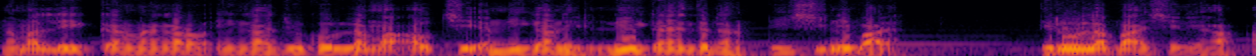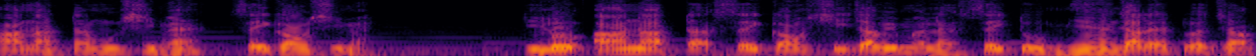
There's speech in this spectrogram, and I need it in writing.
နံပါတ်၄ကံလန်းကတော့အင်္ဂါကျုကိုလက်မအောက်ချီအနီးကနေ၄ကိုင်းတံတည်ရှိနေပါတယ်။ဒီလိုလက်ပိုင်ရှင်တွေဟာအာနာတတ်မှုရှိမယ်စိတ်ကောင်းရှိမယ် ဒီလိုအာနာတက်စိတ်ကောင်းရှိကြပေမဲ့လည်းစိတ်တို့မြန်ကြတဲ့အတွက်ကြောင့်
